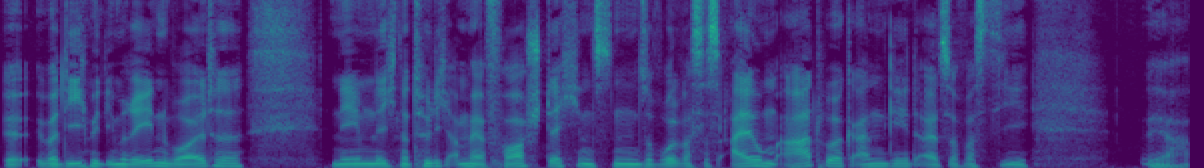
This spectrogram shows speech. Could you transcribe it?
äh, über die ich mit ihm reden wollte. Nämlich natürlich am hervorstechendsten, sowohl was das Album Artwork angeht, als auch was die, ja,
